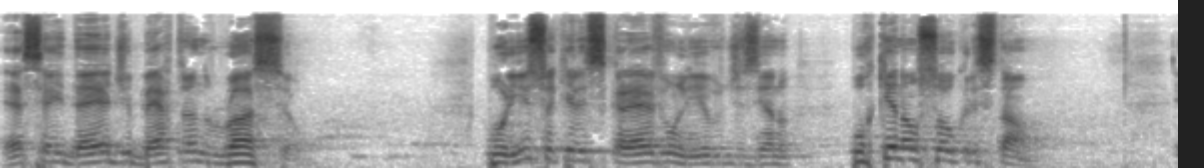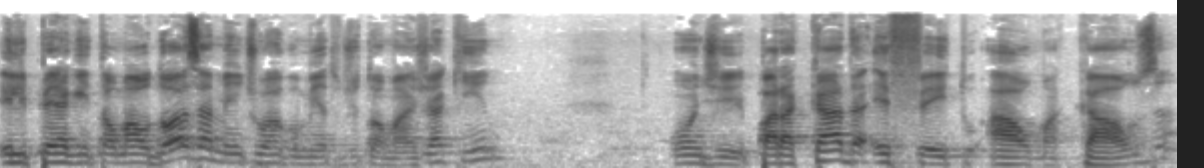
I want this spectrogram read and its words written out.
Essa é a ideia de Bertrand Russell. Por isso é que ele escreve um livro dizendo: Por que não sou cristão? Ele pega então maldosamente o argumento de Tomás de Aquino, onde para cada efeito há uma causa,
